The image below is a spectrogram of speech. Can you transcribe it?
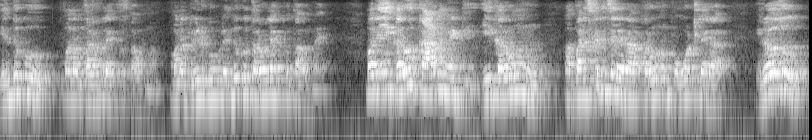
ఎందుకు మనం తడపలేకపోతా ఉన్నాం? మన బీడు భూములు ఎందుకు తడవలేకపోతా ఉన్నాయి? మరి ఈ కరువు కారణం ఏంటి? ఈ కరువును పరిష్కరించలేరా? కరువును పోగొట్టలేరా? ఈరోజు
